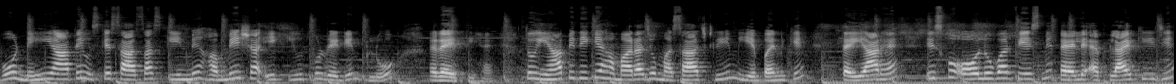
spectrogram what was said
वो नहीं आते। उसके साथ साथ स्किन में हमेशा एक यूथफुल रेडियंट ग्लो रहती है। तो यहाँ पे देखिए हमारा जो मसाज क्रीम ये बन के तैयार है। इसको ऑल ओवर फेस में पहले अप्लाई कीजिए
